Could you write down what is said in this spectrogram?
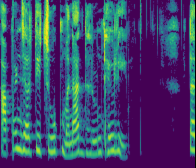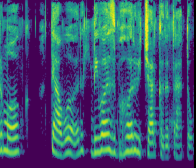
आपण जर ती चूक मनात धरून ठेवली तर मग त्यावर दिवसभर विचार करत राहतो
